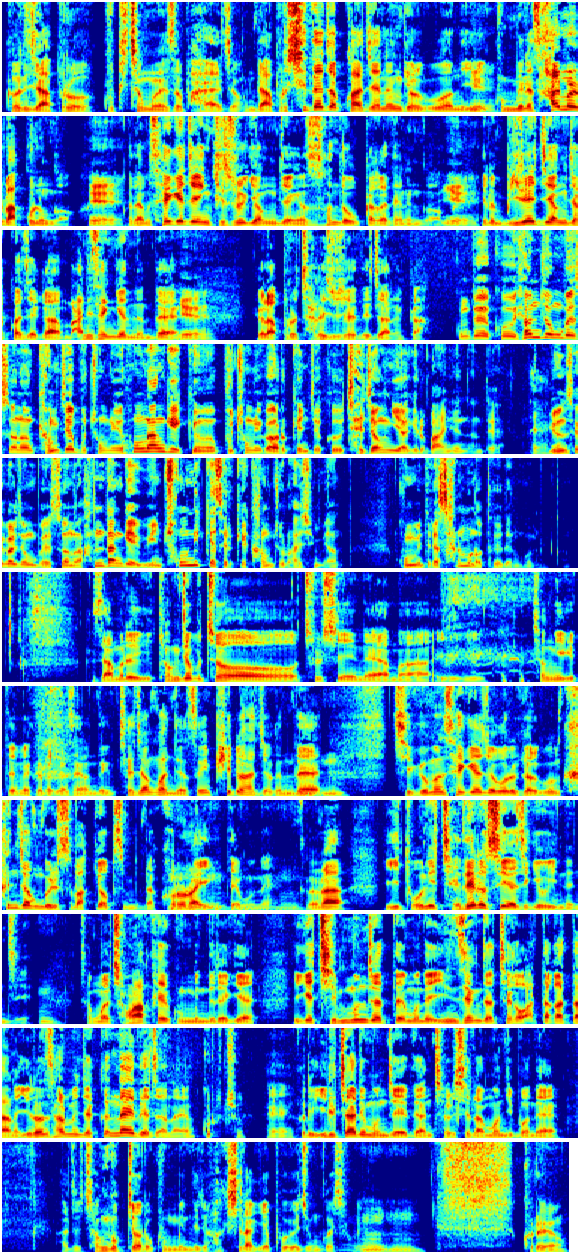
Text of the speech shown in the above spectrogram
그건 이제 앞으로 국회 청문회에서 봐야죠. 근데 앞으로 시대적 과제는 결국은 이 예. 국민의 삶을 바꾸는 거, 예. 그다음에 세계적인 기술 경쟁에서 선도 국가가 되는 거, 예. 이런 미래지향적 과제가 많이 생겼는데 예. 이걸 앞으로 잘해 주셔야 되지 않을까. 근데 그 현 정부에서는 경제부총리 홍남기 그 부총리가 그렇게 이제 그 재정 이야기를 많이 했는데 네. 윤석열 정부에서는 한 단계 위인 총리께서 이렇게 강조를 하시면 국민들의 삶은 어떻게 되는 겁니까? 그래서 아무래도 경제부처 출신의 아마 이 청리이기 때문에 그런가 생각하는데 재정 건전성이 필요하죠. 근데 음, 음. 지금은 세계적으로 결국은 큰 정부일 수밖에 없습니다. 코로나이기 음, 음 때문에. 음, 음, 그러나 이 돈이 제대로 쓰여지고 있는지 정말 정확하게 국민들에게 이게 집 문제 때문에 인생 자체가 왔다 갔다 하는 이런 삶은 이제 끝나야 되잖아요. 그렇죠. 예. 그리고 일자리 문제에 대한 절실함은 이번에 아주 전국적으로 국민들이 확실하게 보여준 것이고요. 그래요.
